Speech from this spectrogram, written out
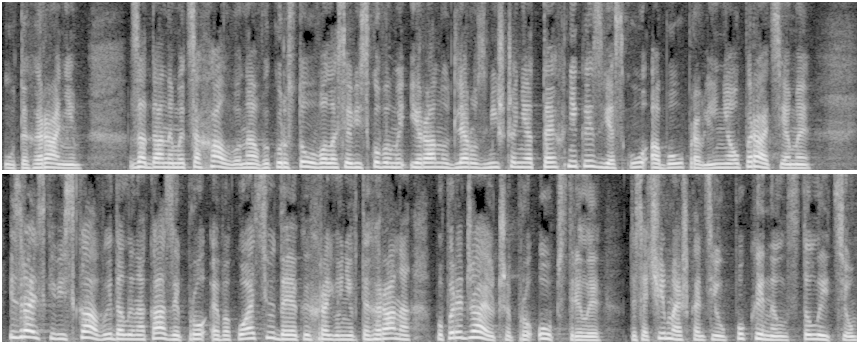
у Тегерані. За даними Цахал, вона використовувалася військовими Ірану для розміщення техніки, зв'язку або управління операціями. Ізраїльські війська видали накази про евакуацію деяких районів Тегерана, попереджаючи про обстріли. Тисячі мешканців покинули столицю.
